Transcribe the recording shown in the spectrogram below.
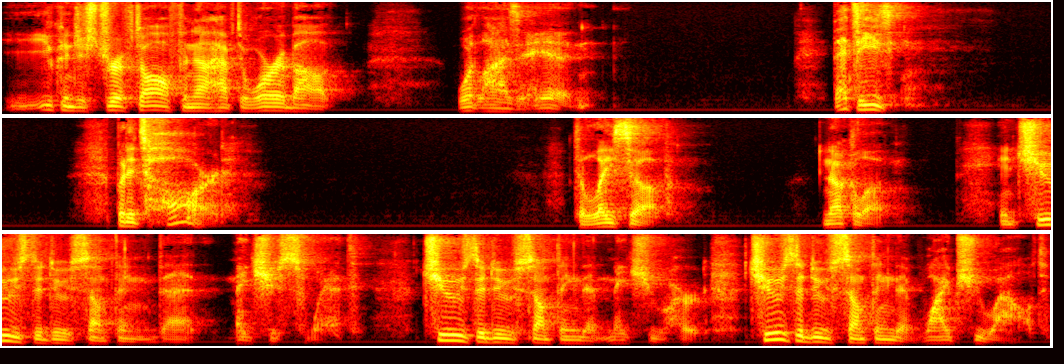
you can just drift off and not have to worry about what lies ahead. That's easy. But it's hard to lace up, knuckle up, and choose to do something that makes you sweat. Choose to do something that makes you hurt. Choose to do something that wipes you out.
